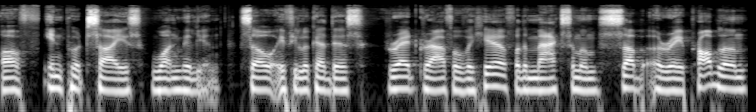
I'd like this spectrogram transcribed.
of input size 1 million. So if you look at this red graph over here for the maximum subarray problem,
